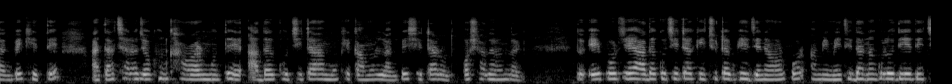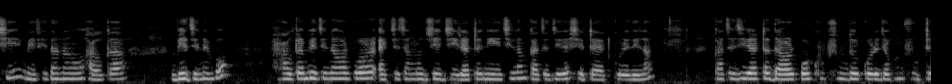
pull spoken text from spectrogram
লাগবে খেতে। আর তাছাড়া যখন খাওয়ার মধ্যে আদার কুচিটা মুখে কামড় লাগবে সেটা অসাধারণ লাগে। তো এই পর্যায়ে আদা কুচিটা কিছুটা ভেজে নেওয়ার পর আমি মেথি দানাগুলো দিয়ে দিচ্ছি। মেথি দানাও হালকা ভেজে নেব। হালকা ভেজে নেওয়ার পর এক চা চামচ যে জিরাটা নিয়েছিলাম, কাঁচা জিরা, সেটা অ্যাড করে দিলাম। কাঁচা জিরাটা দেওয়ার পর খুব সুন্দর করে যখন ফুটতে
